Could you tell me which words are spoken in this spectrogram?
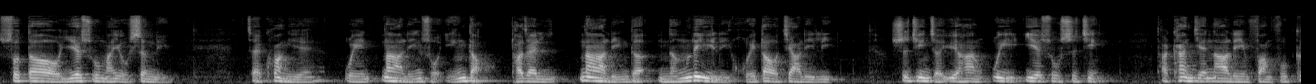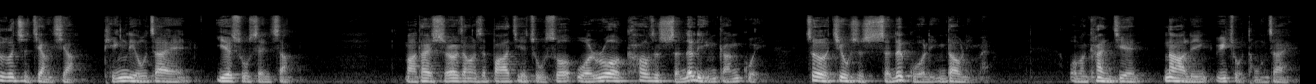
说到耶稣满有圣灵。在旷野为纳灵所引导，他在纳灵的能力里回到加利利。施浸者约翰为耶稣施浸，他看见那灵仿佛鸽子降下，停留在耶稣身上。马太十二章二十八节，主说：“我若靠着神的灵赶鬼，这就是神的国临到你们。”我们看见那灵与主同在，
